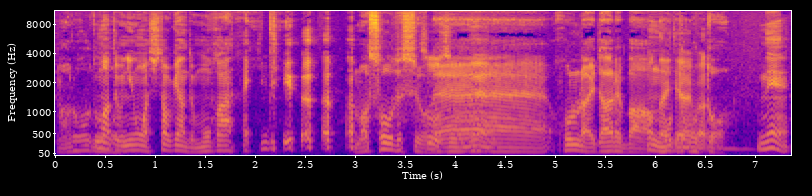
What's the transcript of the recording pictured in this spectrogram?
なるほど。まあでも日本は下請けなんて儲からないっていう。まあそうですよね。そうですよね。本来であれば、本来であれば。もっともっとね。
